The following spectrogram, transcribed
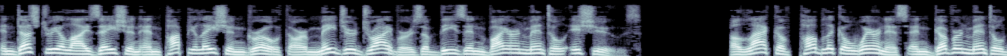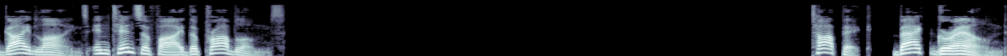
Industrialization and population growth are major drivers of these environmental issues. A lack of public awareness and governmental guidelines intensify the problems. Topic: Background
